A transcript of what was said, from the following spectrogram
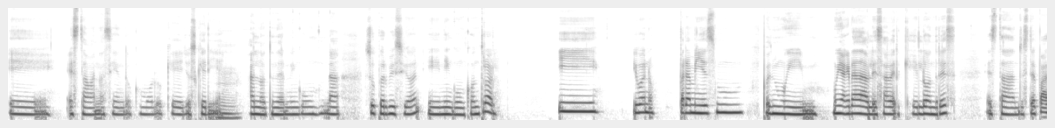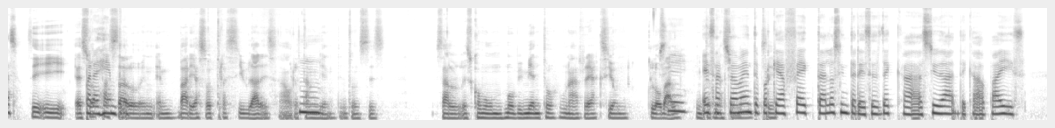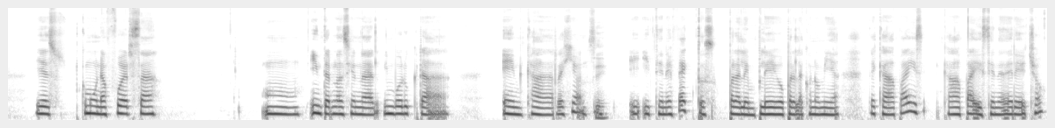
eh, estaban haciendo como lo que ellos querían Mm, al no tener ninguna supervisión y ningún control. Y, y bueno, para mí es mm, pues muy, muy agradable saber que Londres está dando este paso. Sí, y eso Para ha ejemplo. pasado en, en varias otras ciudades ahora Mm. también. Entonces, es, algo- es como un movimiento, una reacción global. Sí, exactamente, Sí. porque afecta los intereses de cada ciudad, de cada país. Y es como una fuerza mm, internacional involucrada en cada región. Sí, y, y tiene efectos para el empleo, para la economía de cada país. Cada país tiene derecho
